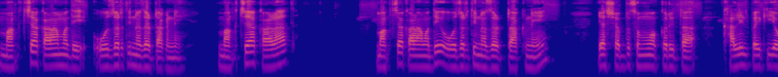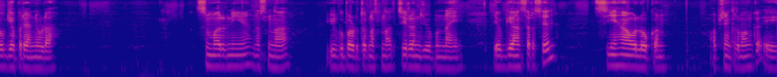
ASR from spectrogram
मागच्या काळामध्ये ओझरती नजर टाकणे. मागच्या काळात मागच्या काळामध्ये ओझरती नजर टाकणे या शब्दसमूहाकरिता खालीलपैकी योग्य पर्याय निवडा. स्मरणीय नसणार युगप्रवर्तक नसणार चिरंजीव पण नाही. योग्य आन्सर असेल सिंहावलोकन. ऑप्शन क्रमांक ए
